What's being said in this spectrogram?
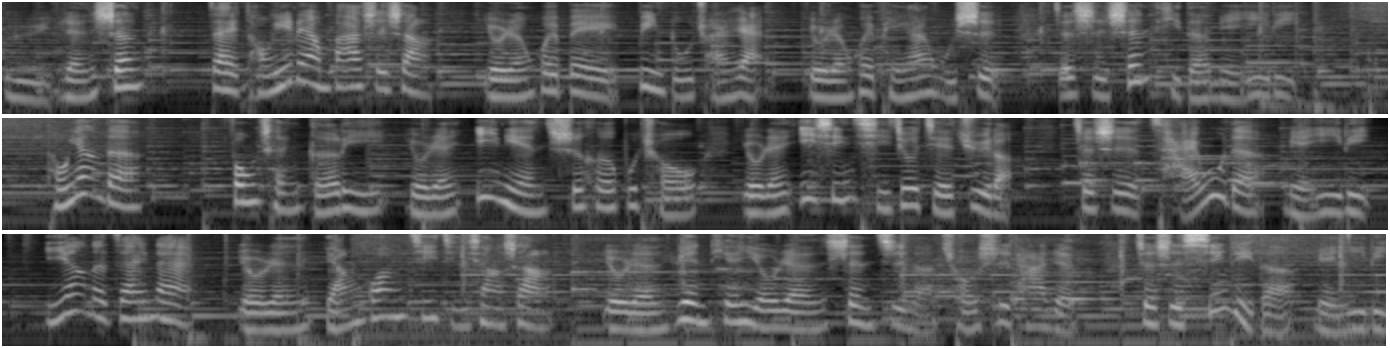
与人生，在同一辆巴士上，有人会被病毒传染，有人会平安无事，这是身体的免疫力。同样的，封城隔离，有人一年吃喝不愁，有人一星期就拮据了，这是财务的免疫力。一样的灾难，有人阳光积极向上，有人怨天尤人，甚至呢仇视他人，这是心理的免疫力。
